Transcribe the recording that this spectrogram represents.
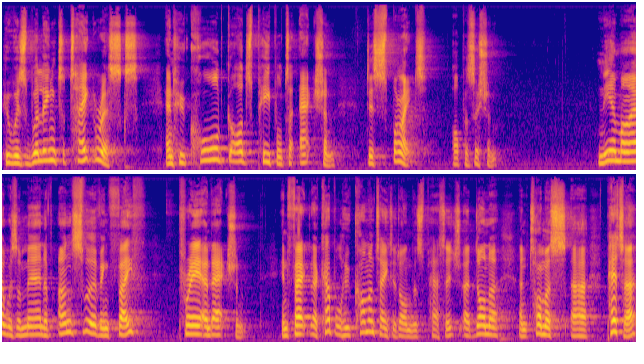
who was willing to take risks and who called God's people to action despite opposition. Nehemiah was a man of unswerving faith, prayer, and action. In fact, a couple who commentated on this passage, uh, Donna and Thomas uh, Petter,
